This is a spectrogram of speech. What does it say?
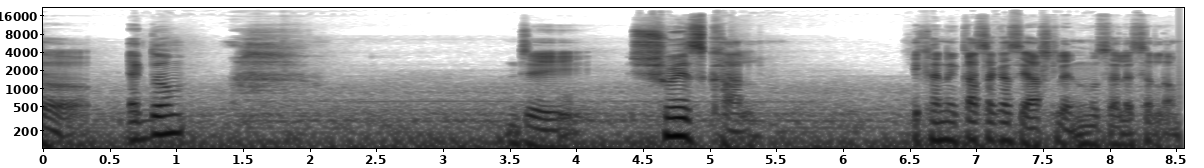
তো একদম যে সুয়েজ খাল, এখানে কাছাকাছি আসলেন মুসা আলাইসাল্লাম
